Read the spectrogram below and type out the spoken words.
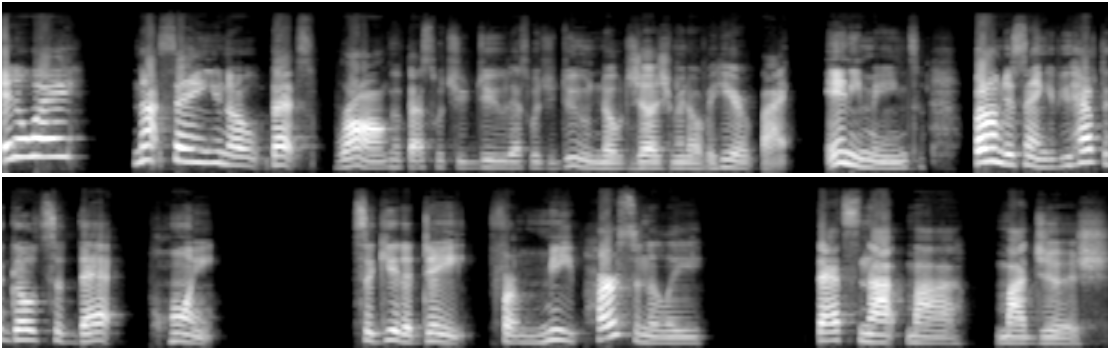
In a way, not saying, you know, that's wrong. If that's what you do, that's what you do. No judgment over here by any means. But I'm just saying, if you have to go to that point to get a date, for me personally, that's not my my judge,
